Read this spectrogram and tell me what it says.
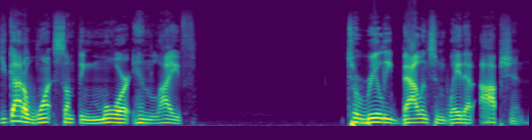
You got to want something more in life to really balance and weigh that option.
